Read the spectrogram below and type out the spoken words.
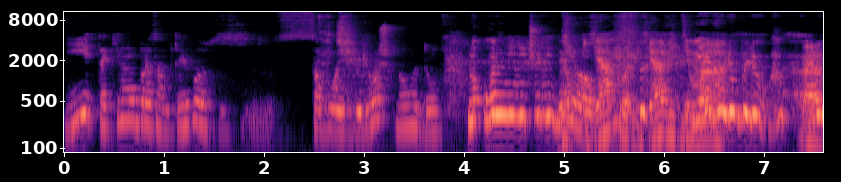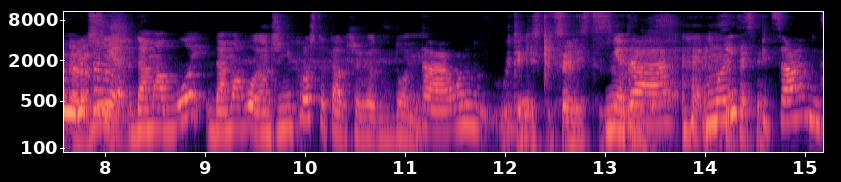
И таким образом ты его с собой берешь в новый дом. Но он мне ничего не Ну, делал. я, бы- я, Я видимо, его люблю. рассуж- Нет, домовой, домовой, он же не просто так живет в доме. Да, он... Вы такие специалисты. Нет. Да, мы специалисты.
